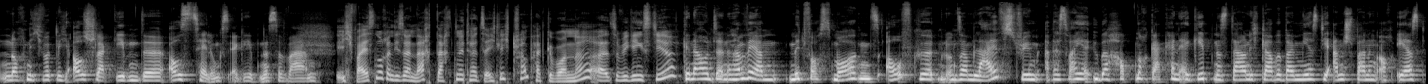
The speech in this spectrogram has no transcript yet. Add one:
noch nicht wirklich ausschlaggebende Auszählungsergebnisse waren. Ich weiß noch, in dieser Nacht dachten wir tatsächlich, Trump hat gewonnen. Ne? Also wie ging es dir? Genau, und dann haben wir ja mittwochs morgens aufgehört mit unserem Livestream, aber es war ja überhaupt noch gar kein Ergebnis da. Und ich glaube, bei mir ist die Anspannung auch erst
